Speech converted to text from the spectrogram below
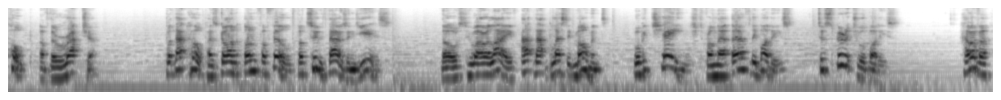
hope of the rapture. But that hope has gone unfulfilled for 2,000 years. Those who are alive at that blessed moment will be changed from their earthly bodies to spiritual bodies. However,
